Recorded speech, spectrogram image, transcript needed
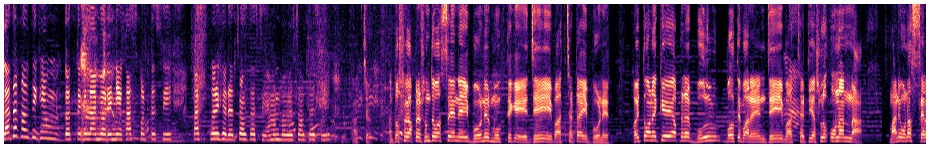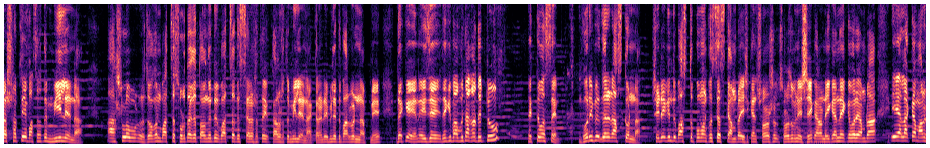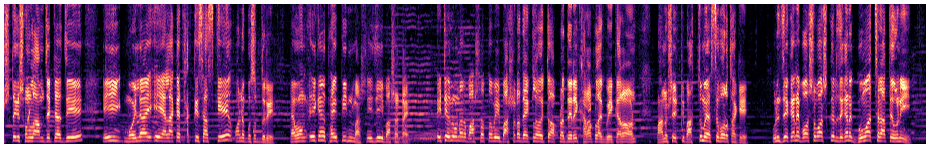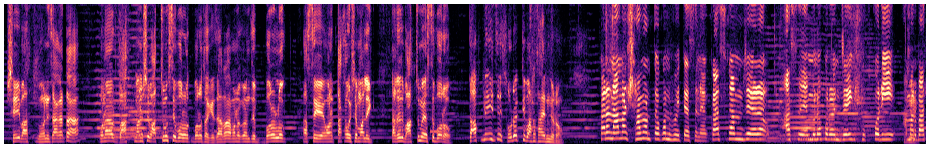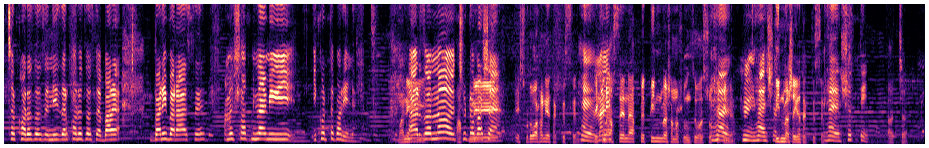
লাদা কাল থেকে ধরতে গেলে আমি ওরে নিয়ে কাজ করতেছি কাজ করে করে চলতেছি এমন ভাবে চলতেছি। আচ্ছা দর্শক আপনারা শুনতে পাচ্ছেন এই বোনের মুখ থেকে যে এই বাচ্চাটা এই বোনের। হয়তো অনেকে আপনারা ভুল বলতে পারেন যে এই বাচ্চাটি আসলে ওনার না মানে ওনার স্যারের সাথে বাচ্চার সাথে মিলে না। আসলে যখন বাচ্চা ছোট থাকে তখন কিন্তু বাচ্চাদের স্যারের সাথে কারোর সাথে মিলে না কারণ এটা মিলাতে পারবেন না আপনি। দেখেন এই যে দেখি বাবু তাকাতে একটু। দেখতে পাচ্ছেন? গরিবের ঘরে রাজকন্যা। সেটা কিন্তু বাস্তব প্রমাণ করছে আজকে আমরা এখানে সরজমিনে এসে। কারণ এখানে একেবারে আমরা এই এলাকার মানুষ থেকে শুনলাম যেটা যে এই মহিলা এই এলাকায় থাকতেছে আজকে অনেক বছর ধরে। এবং এইখানে থাকে তিন মাস এই যে এই বাসাটায়। এটা হলো ওনার বাসা। তবে এই বাসাটা দেখলে হয়তো আপনাদের খারাপ লাগবে, কারণ মানুষের একটি বাথরুমে আসতে বড় থাকে। উনি যেখানে বসবাস করে, যেখানে ঘুমাচ্ছে রাতে উনি, সেই মানে জায়গাটা ওনার বাথ মানুষের বাথরুম আসতে বড় বড় থাকে। যারা মনে করেন যে বড় লোক আছে, অনেক টাকা পয়সা মালিক, তাদের বাথরুমে আসতে বড়। তো আপনি এই যে ছোট একটি বাসা থাকেন কেন? কারণ আমার সামর্থ্য তখন হইতেছে না। কাজ কাম যে আছে মনে করেন যে করি আমার বাচ্চার খরচ আছে নিজের খরচ আছে বাড়ি ভাড়া আছে আমি সব মিলে আমি ই করতে পারি না। মানে তার জন্য ছোট বাসা। ছোট বাসা নিয়ে থাকতেছেন। হ্যাঁ, এখানে মানে- আছেন আপনি তিন মাস আমরা শুনতে পাচ্ছি হ্যাঁ হ্যাঁ তিন। মাস এখানে থাকতেছেন। হ্যাঁ সত্যি। আচ্ছা।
